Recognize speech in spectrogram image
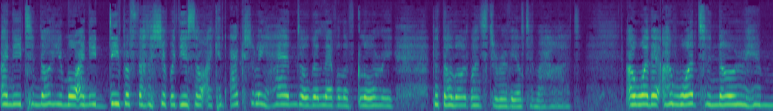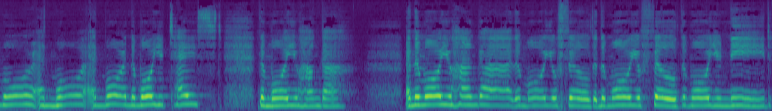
I need to know you more. I need deeper fellowship with you so I can actually handle the level of glory that the Lord wants to reveal to my heart. I want to, I want to know him more and more and more. And the more you taste, the more you hunger. And the more you hunger, the more you're filled. And the more you're filled, the more you need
